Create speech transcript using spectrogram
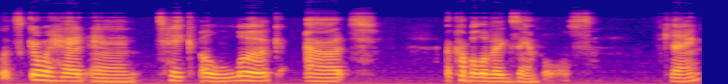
Let's go ahead and take a look at a couple of examples. Okay.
